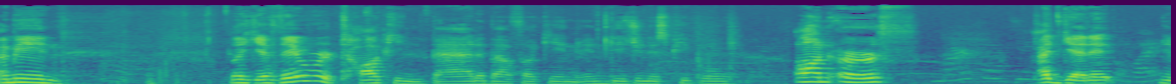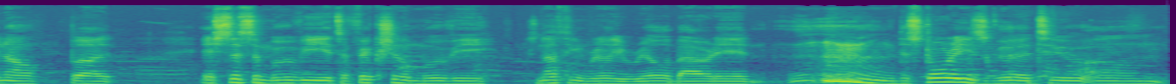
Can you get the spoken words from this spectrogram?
I mean, like, if they were talking bad about fucking indigenous people on Earth, I'd get it, you know, but it's just a movie, it's a fictional movie. There's nothing really real about it. the story is good, too. Um,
